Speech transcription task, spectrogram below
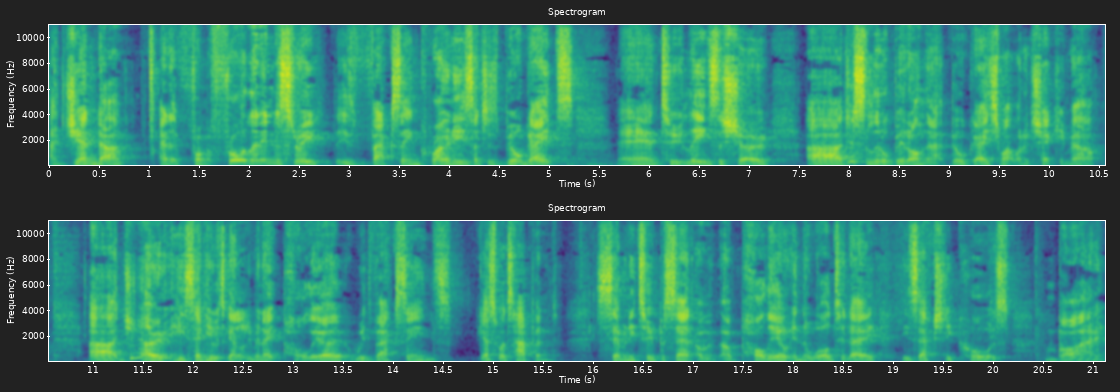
agenda and from a fraudulent industry, these vaccine cronies such as Bill Gates and who leads the show, uh, just a little bit on that. Bill Gates, you might want to check him out. Uh, do you know he said he was going to eliminate polio with vaccines? Guess what's happened? 72% of, of polio in the world today is actually caused by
